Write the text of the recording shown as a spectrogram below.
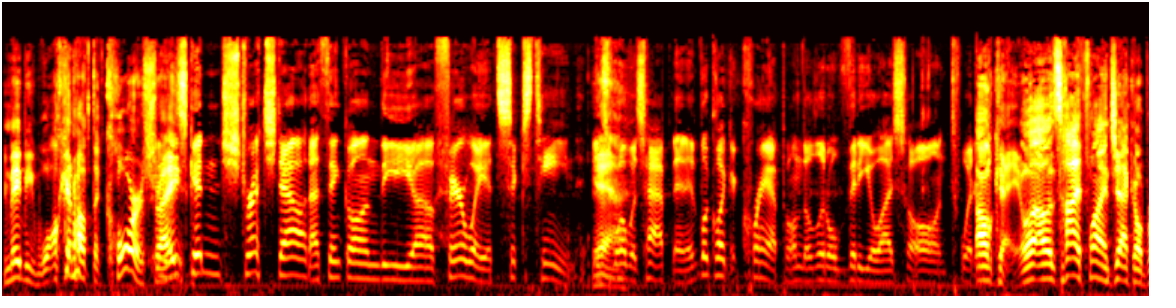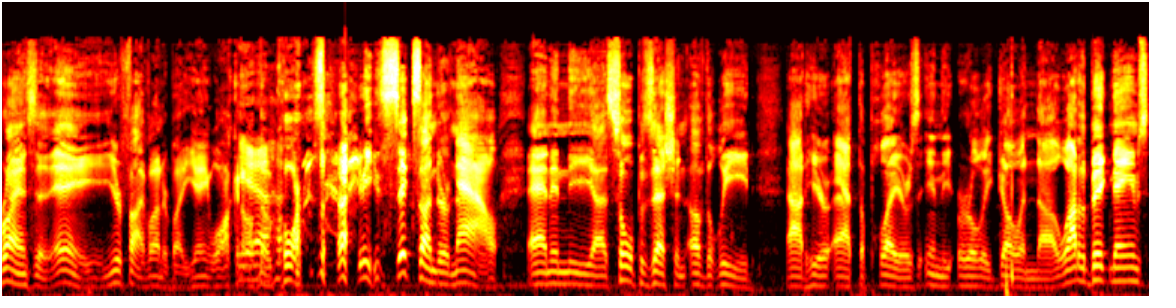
he may be walking off the course, right? He's getting stretched out, I think, on the uh, fairway at 16 is Yeah. what was happening. It looked like a cramp on the little video I saw on Twitter. Okay, well, I was high flying. Jack O'Brien said, "Hey, you're 500, buddy. You ain't walking Yeah. off no course." Right? He's six under now, and in the uh, sole possession of the lead out here at the Players in the early going. Uh, a lot of the big names,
